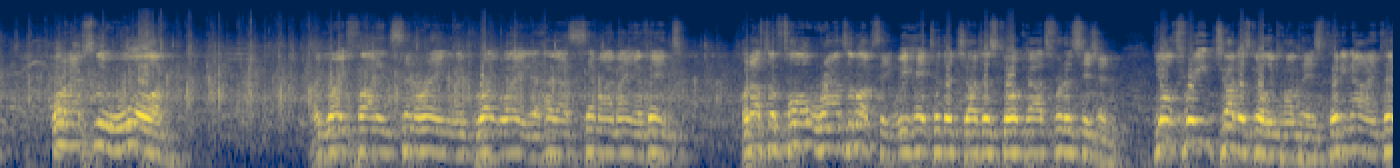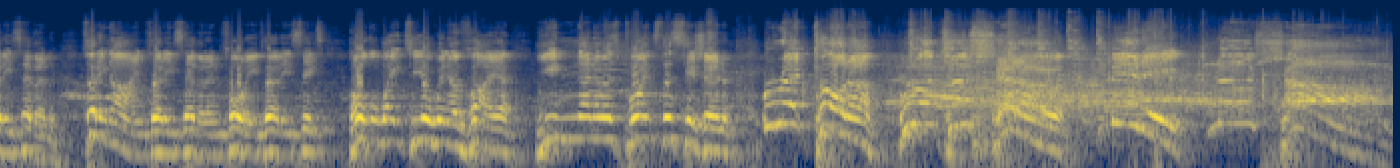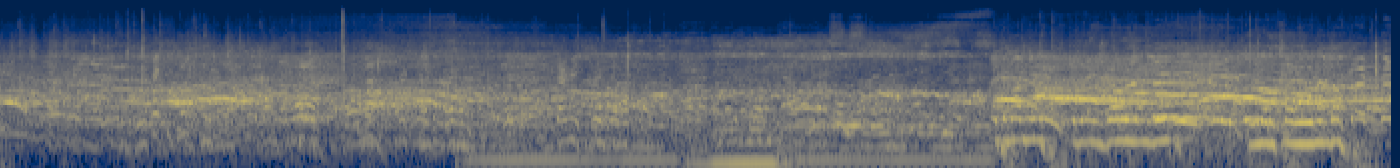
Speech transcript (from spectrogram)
What an absolute war. A great fight in centre ring and a great way to have our semi-main event. But after four rounds of boxing, we head to the judges' scorecards for a decision. Your three judges score the contest 39-37, 39-37 and 40-36. All the way to your winner via unanimous points decision. Red corner, Roger Shadow, Mini Nachar.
